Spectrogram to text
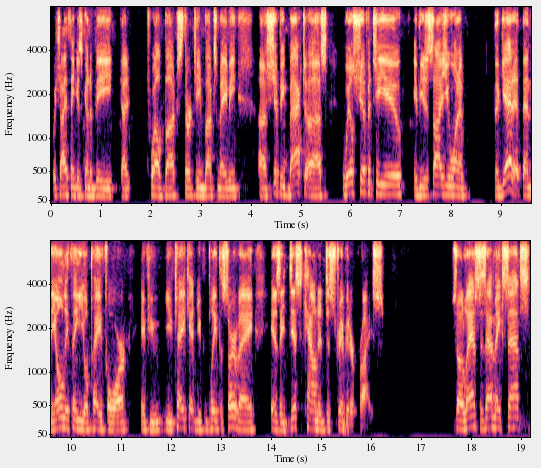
which I think is going to be uh, 12 bucks, 13 bucks maybe, uh, shipping back to us. We'll ship it to you. If you decide you want to to get it, then the only thing you'll pay for if you, you take it and you complete the survey is a discounted distributor price. So, Lance, does that make sense?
